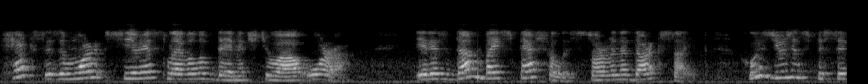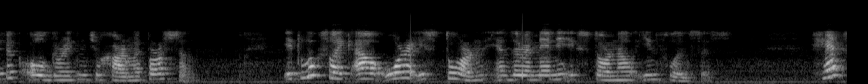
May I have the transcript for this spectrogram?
Hex is a more serious level of damage to our aura. It is done by specialists serving a dark side, who is using specific algorithm to harm a person. It looks like our aura is torn and there are many external influences. Hex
